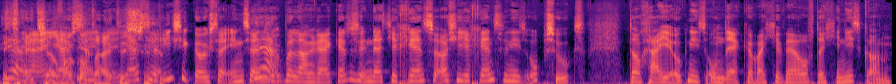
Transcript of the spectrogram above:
Ja, het zelf ook die- altijd. Dus, Juist de risico's daarin zijn ook belangrijk. Hè? Dus inderdaad, je grenzen, als je je grenzen niet opzoekt, dan ga je ook niet ontdekken wat je wel of dat je niet kan.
